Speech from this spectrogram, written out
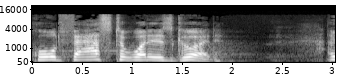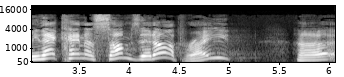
Hold fast to what is good. I mean, that kind of sums it up, right? Uh,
